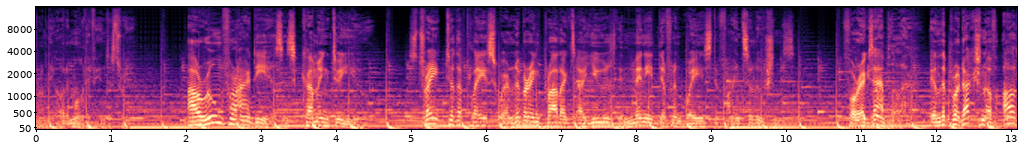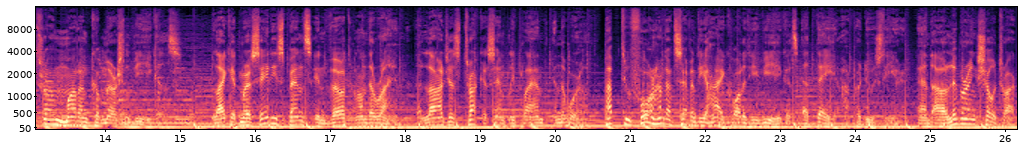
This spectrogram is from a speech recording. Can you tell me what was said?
from the automotive industry. Our room for ideas is coming to you, straight to the place where Lübbering products are used in many different ways to find solutions. For example, in the production of ultra-modern commercial vehicles, like at Mercedes-Benz in Wörth on the Rhine, the largest truck assembly plant in the world. Up to 470 high-quality vehicles a day are produced here. And our Lübbering show truck,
